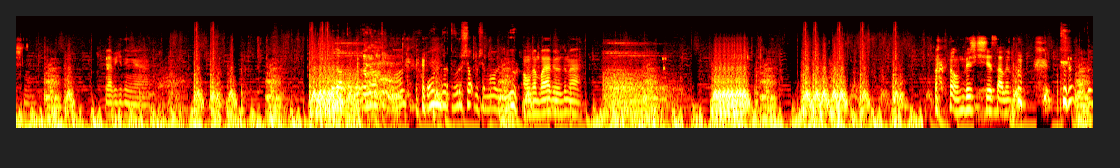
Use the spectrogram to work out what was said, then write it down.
şunu. Ya bir gidin ya. Öyle artık lan. 14 vuruş yapmışım abi yuh. Ama ben bayağı bir öldüm ha. ...15 kişiye saldırdım. Vurdum.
